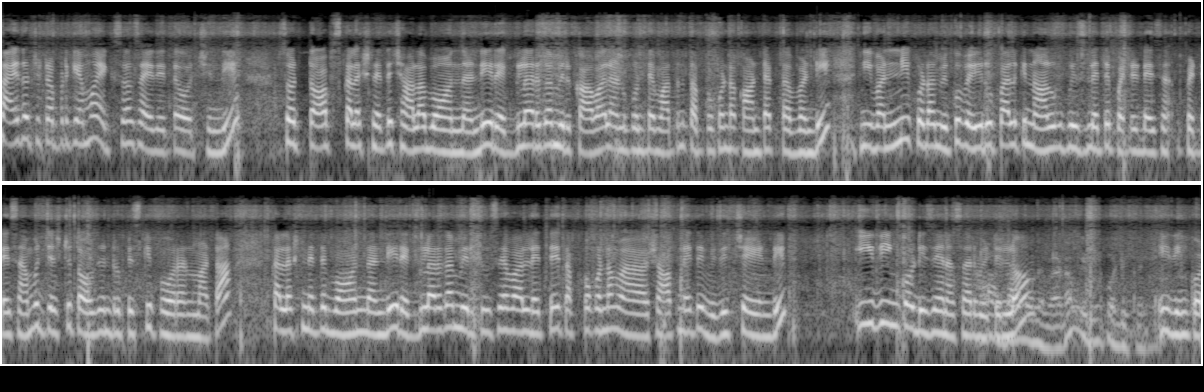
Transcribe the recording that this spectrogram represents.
సైజ్ వచ్చేటప్పటికేమో ఎక్సెల్ సైజ్ అయితే వచ్చింది. సో టాప్స్ కలెక్షన్ అయితే చాలా బాగుంది. ఉందండి. రెగ్యులర్గా మీరు కావాలనుకుంటే మాత్రం తప్పకుండా కాంటాక్ట్ అవ్వండి. ఇవన్నీ కూడా మీకు వెయ్యి రూపాయలకి నాలుగు పీసులు అయితే పెట్టేసా పెట్టేశాము. జస్ట్ థౌజండ్ రూపీస్కి ఫోర్ అనమాట కలెక్షన్ అయితే బాగుందండి. రెగ్యులర్గా మీరు చూసే వాళ్ళైతే తప్పకుండా మా అయితే విజిట్ చేయండి. ఇది ఇంకో డిజైనా సార్ వీటిల్లో? ఇది ఇంకో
